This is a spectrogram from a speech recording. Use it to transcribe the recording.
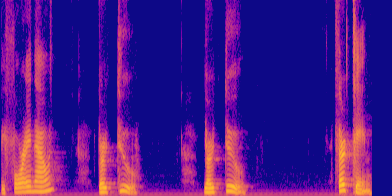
Before a noun, 열두, 열두. thirteen.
